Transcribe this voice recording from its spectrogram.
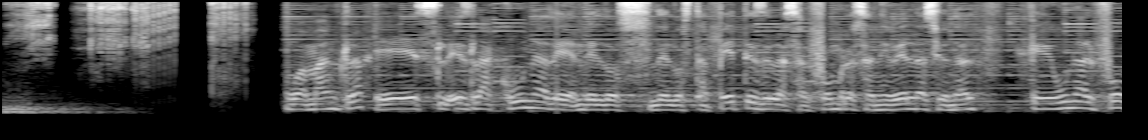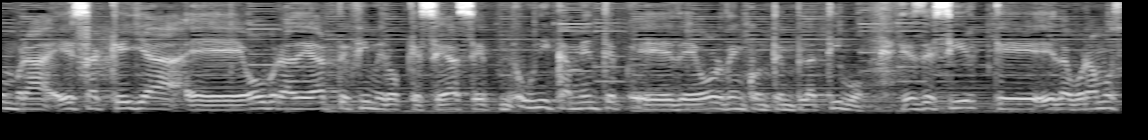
you Huamancla es, es la cuna de, de, los, de los tapetes, de las alfombras a nivel nacional que una alfombra es aquella eh, obra de arte efímero que se hace únicamente eh, de orden contemplativo, es decir, que elaboramos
